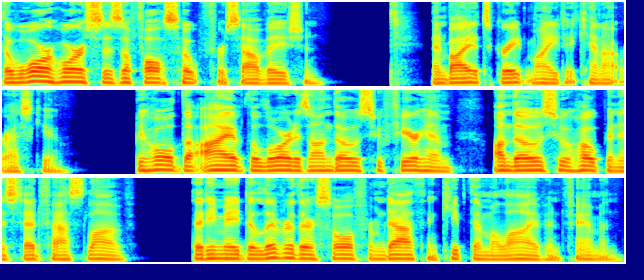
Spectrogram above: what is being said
The war horse is a false hope for salvation, and by its great might it cannot rescue. Behold, the eye of the Lord is on those who fear him on those who hope in his steadfast love, that he may deliver their soul from death and keep them alive in famine.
